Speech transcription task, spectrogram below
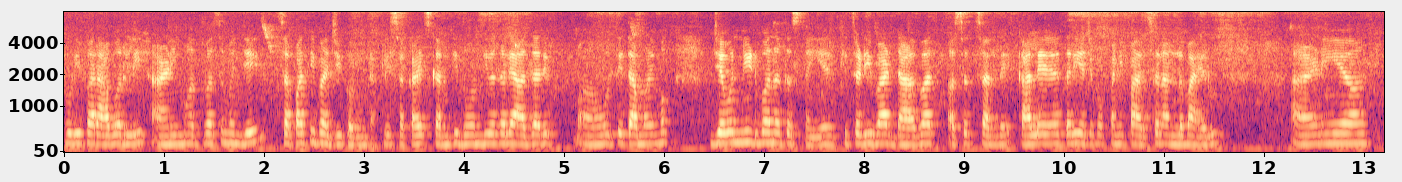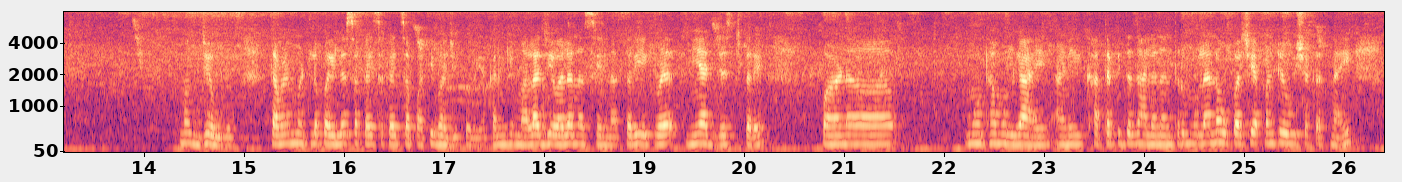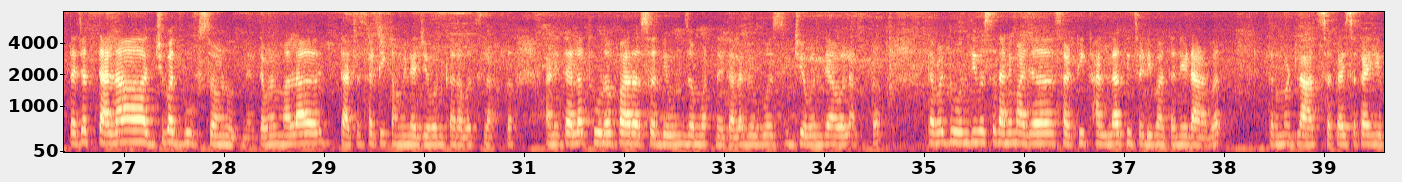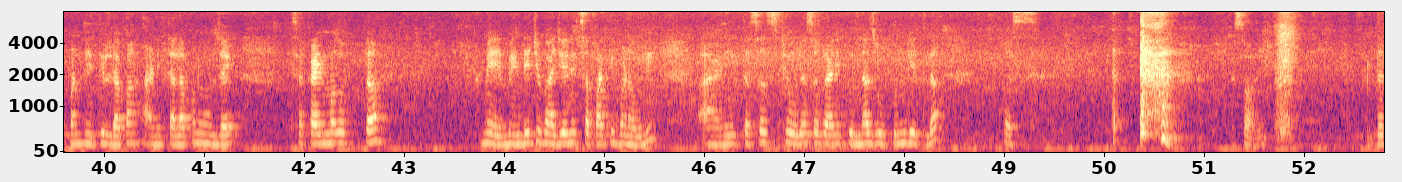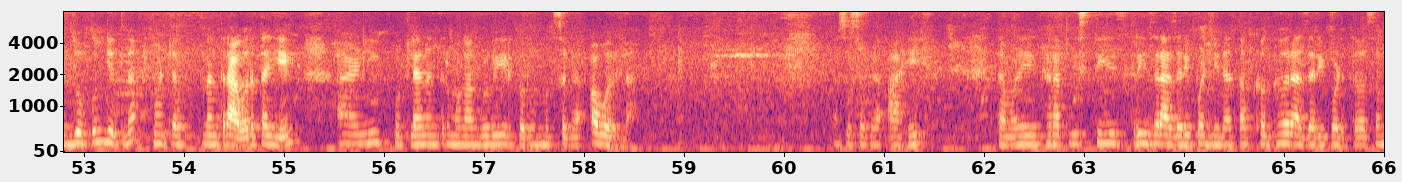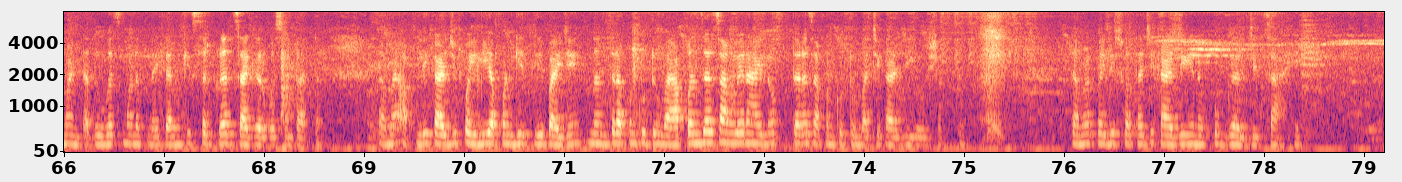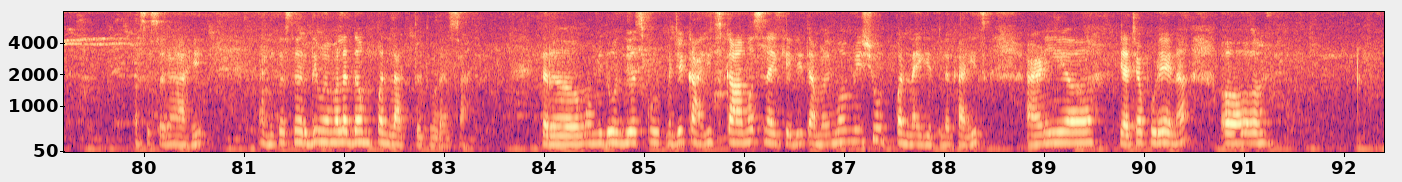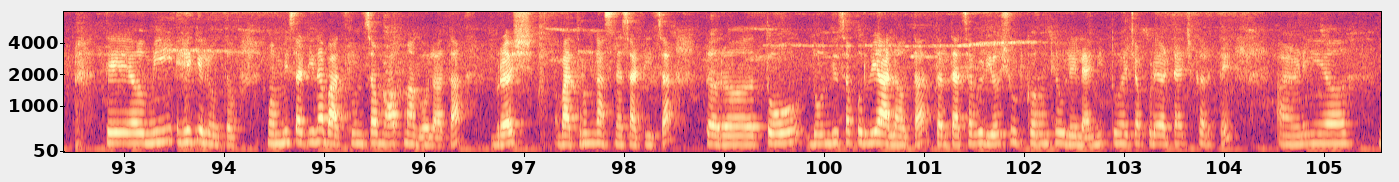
थोडीफार आवरली आणि महत्त्वाचं म्हणजे चपाती भाजी करून टाकली सकाळीच कारण की दोन दिवस झाले आजारी होते त्यामुळे मग जेवण नीट बनतच नाही आहे खिचडी भात डाळ भात असंच चाललं आहे काल तरी याच्या पप्पांनी पार्सल आणलं बाहेरून आणि मग जेवलो. त्यामुळे म्हटलं पहिलं सकाळी सकाळी चपाती भाजी करूया कारण की मला जेवायला नसेल ना तरी एक वेळ मी ॲडजस्ट करेन. पण मोठा मुलगा आहे आणि खातापिता झाल्यानंतर मुलांना उपाशी आपण ठेवू शकत नाही. त्याच्यात त्याला अजिबात भूक सहन होत नाही. त्यामुळे मला त्याच्यासाठी कमी नाही जेवण करावंच लागतं. आणि त्याला थोडंफार असं देऊन जमत नाही. त्याला व्यवस्थित जेवण द्यावं लागतं. त्यामुळे दोन दिवस त्याने माझ्यासाठी खाल्ला खिचडी भात आणि डाळ भात. तर म्हटलं आज सकाळी सकाळी हे पण नेतील डबा आणि त्याला पण होऊन जाईल. सकाळी मग फक्त मे भेंडीची भाजी आणि चपाती बनवली आणि तसंच ठेवलं सगळं आणि पुन्हा झोपून घेतलं. बस. सॉरी तर झोपून घेतलं. म्हटलं नंतर आवरता येईल. आणि उठल्यानंतर मग आंघोळ वगैरे करून मग सगळं आवरलं. असं सगळं आहे. त्यामुळे घरातली स्त्री स्त्री जर आजारी पडली ना तर अख्खं घर आजारी पडतं असं म्हणतात. उगंच म्हणत नाही कारण की सगळंच जागेवर बसून राहतं. त्यामुळे आपली काळजी पहिली आपण घेतली पाहिजे. नंतर आपण कुटुंब आपण जर चांगले राहिलो तरच आपण कुटुंबाची काळजी घेऊ शकतो. त्यामुळे पहिली स्वतःची काळजी घेणं खूप गरजेचं आहे. असं सगळं आहे. आणि त्या सर्दीमुळे मला दम पण लागतो थोडासा. तर मग मी दोन दिवस कुठ म्हणजे काहीच कामच नाही केली त्यामुळे मग मी शूट पण नाही घेतलं काहीच. आणि याच्यापुढे ना ते मी हे केलं होतं. मम्मीसाठी ना बाथरूमचा मॉप मागवला होता ब्रश बाथरूम घासण्यासाठीचा. तर तो दोन दिवसापूर्वी आला होता. तर त्याचा व्हिडिओ शूट करून ठेवलेला आहे मी. तो ह्याच्यापुढे अटॅच करते. आणि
